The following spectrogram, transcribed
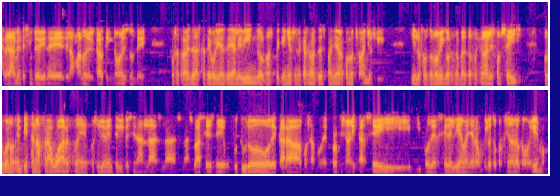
generalmente siempre viene de, la mano del karting, ¿no? Es donde, pues a través de las categorías de Alevín, los más pequeños, en el caso de España con ocho años y, y en los autonómicos, en campeonatos regionales con seis, pues bueno, empiezan a fraguar pues, posiblemente lo que serán las, las, las, bases de un futuro de cara pues, a poder profesionalizarse y, poder ser el día de mañana un piloto profesional de automovilismo.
